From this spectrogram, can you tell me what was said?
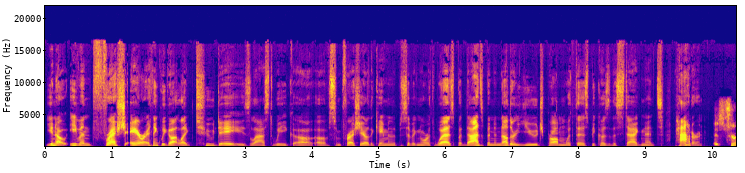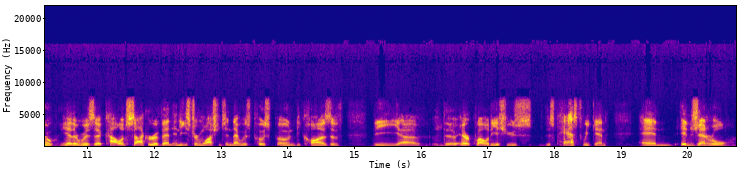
you know, even fresh air. I think we got like two days last week uh, of some fresh air that came in the Pacific Northwest, but that's been another huge problem with this because of the stagnant pattern. It's true. Yeah, there was a college soccer event in Eastern Washington that was postponed because of the uh, the air quality issues this past weekend. And in general,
